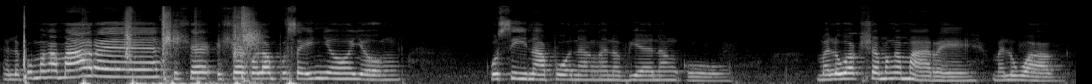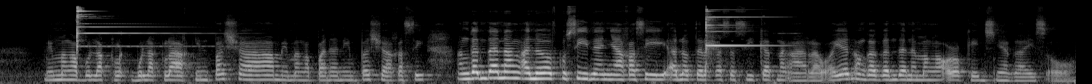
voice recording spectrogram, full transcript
Hello po mga mare! I-share, i-share ko lang po sa inyo yung kusina po ng ano, biyanang ko. Maluwag siya mga mare, maluwag. May mga bulaklak bulaklakin pa siya, may mga pananim pa siya kasi ang ganda ng ano kusina niya kasi ano talaga sa sikat ng araw. Ayan ang gaganda ng mga orchids niya guys, oh.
